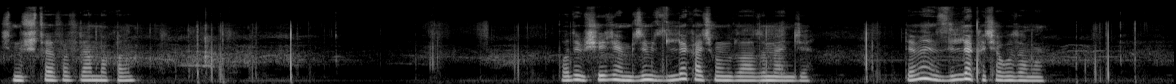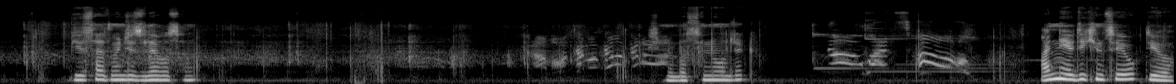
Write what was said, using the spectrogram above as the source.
Şimdi şu tarafa falan bakalım. Bu arada bir şey diyeceğim. Bizim zille kaçmamız lazım bence. Değil mi? Zille kaçak o zaman. Bir saat önce zile basalım. Şimdi basayım ne olacak? Anne evde kimse yok diyor.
